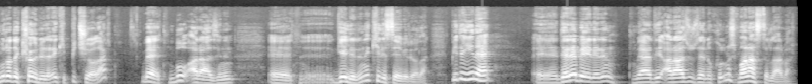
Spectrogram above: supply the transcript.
Burada köylüler ekip biçiyorlar ve bu arazinin e, e, gelirini kiliseye veriyorlar. Bir de yine e, derebeylerin verdiği arazi üzerine kurulmuş manastırlar var.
